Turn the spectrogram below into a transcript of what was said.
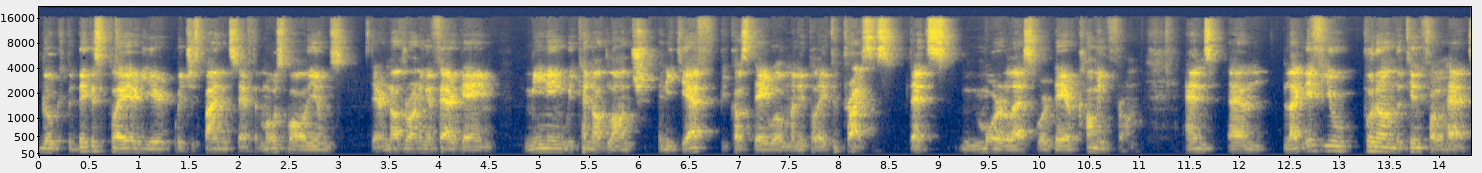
look, the biggest player here, which is Binance, they have the most volumes. They're not running a fair game, meaning we cannot launch an ETF because they will manipulate the prices that's more or less where they're coming from. And um, like if you put on the tinfoil hat,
